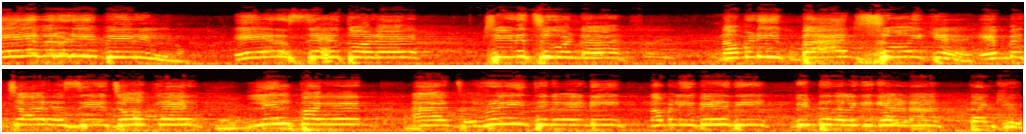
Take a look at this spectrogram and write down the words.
ഏവരുടെയും പേരിൽ ഏറെ സ്നേഹത്തോടെ ക്ഷണിച്ചുകൊണ്ട് നമ്മുടെ ഈ ബാൻഡ് ഷോയ്ക്ക് M H R S joker lil Payyan and റീത്തിന് വേണ്ടി നമ്മൾ ഈ വേദി വിട്ടു നൽകുകയാണ്. താങ്ക് യു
